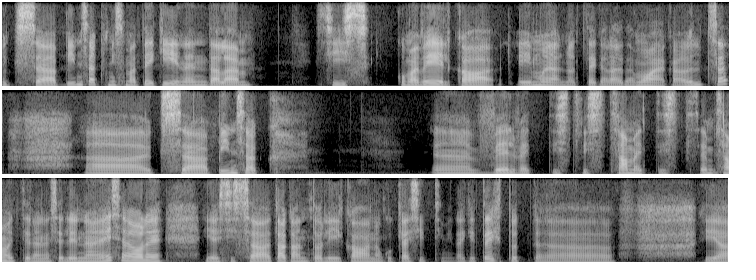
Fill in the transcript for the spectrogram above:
üks äh, pintsak, mis ma tegin endale siis, kui ma veel ka ei mõelnud tegeleda moega üldse, äh, üks äh, pintsak äh, Velvetist vist, Sametist, sametiline selline ese oli ja siis tagant oli ka nagu käsiti midagi tehtud ja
